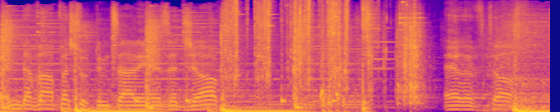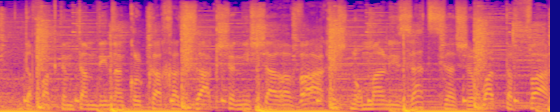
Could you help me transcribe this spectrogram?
אין דבר פשוט תמצא לי איזה ג'וב. ערב טוב דפקתם את המדינה כל כך חזק שנשאר אבק. יש נורמליזציה של what the fuck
